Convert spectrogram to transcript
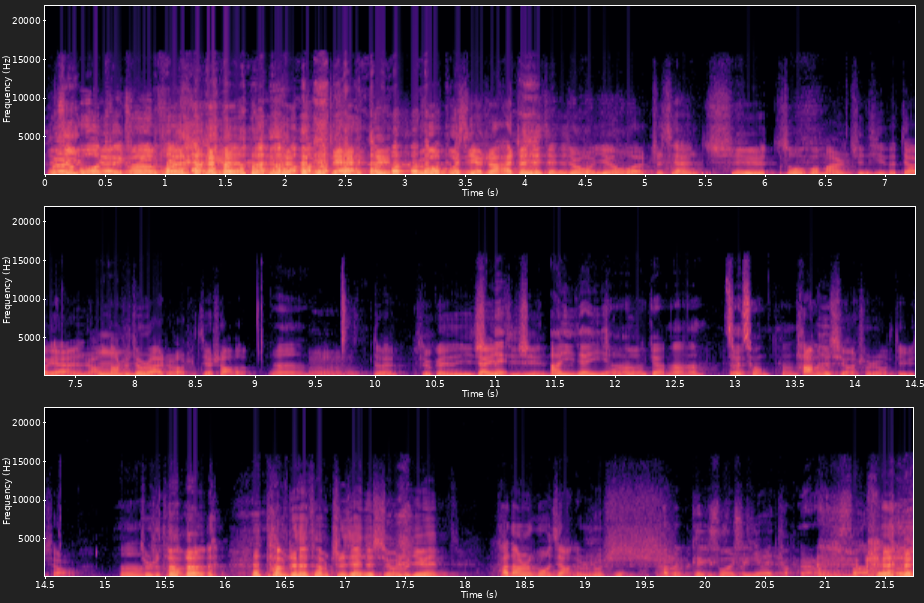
我要不我退出一片 这这如果不解释，还真得简直就是我，因为我之前去做过盲人群体的调研，然后当时嗯就是艾哲老师介绍的。嗯嗯，对，就跟一加一基金啊，一加一啊嗯嗯，对蔡聪，嗯他们就喜欢说这种地域笑话，嗯就是他们 他们真的他们之间就喜欢说，因为他当时跟我讲就是说，他们可以说是因为他 们，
